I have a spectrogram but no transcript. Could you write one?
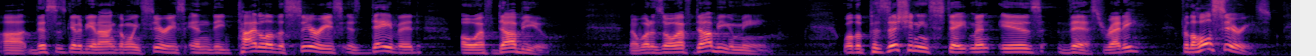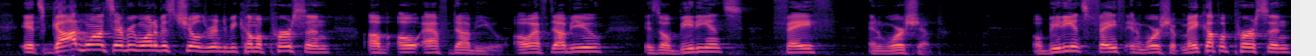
uh, this is going to be an ongoing series. And the title of the series is David OFW. Now, what does OFW mean? Well, the positioning statement is this ready? For the whole series, it's God wants every one of his children to become a person of OFW. OFW is obedience, faith, and worship. Obedience, faith, and worship make up a person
